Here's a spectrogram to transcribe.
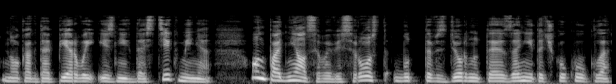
Но когда первый из них достиг меня, он поднялся во весь рост, будто вздернутая за ниточку кукла,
